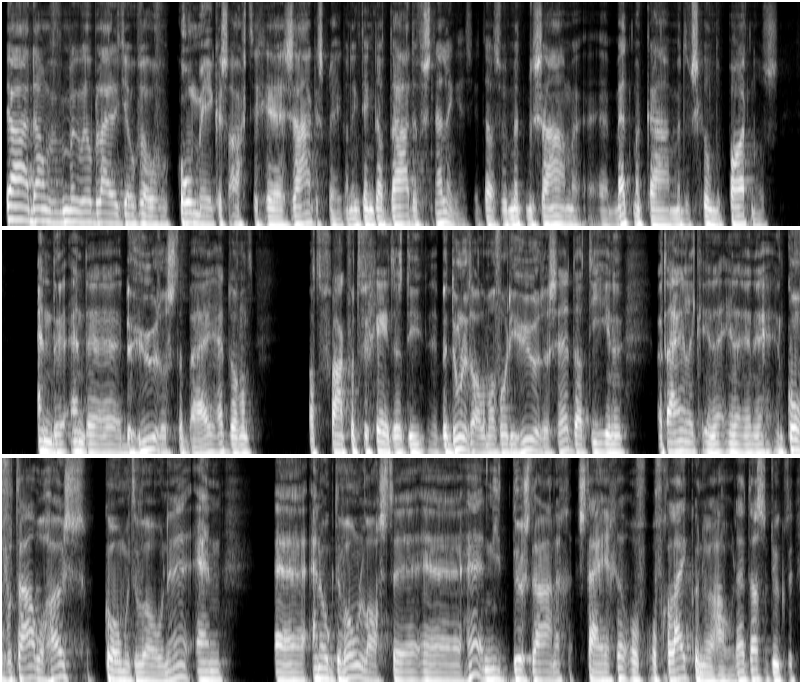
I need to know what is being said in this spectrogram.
Ja, daarom ben ik heel blij dat je ook over co-makersachtige zaken spreekt. Want ik denk dat daar de versnelling is. Dat we met, samen, eh, met elkaar, met de verschillende partners en de, en de, de huurders erbij. Hè, want wat vaak wordt vergeten is, die, we doen het allemaal voor die huurders. Hè, dat die in een, uiteindelijk in een, in een comfortabel huis komen te wonen. En, uh, en ook de woonlasten uh, hè, niet dusdanig stijgen of, of gelijk kunnen houden. Dat is natuurlijk de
